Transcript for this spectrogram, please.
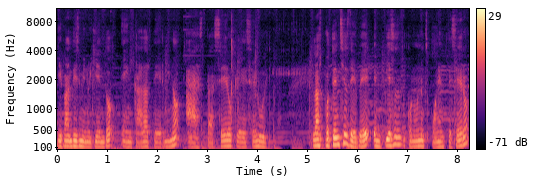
y van disminuyendo en cada término hasta 0 que es el último. Las potencias de b empiezan con un exponente 0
